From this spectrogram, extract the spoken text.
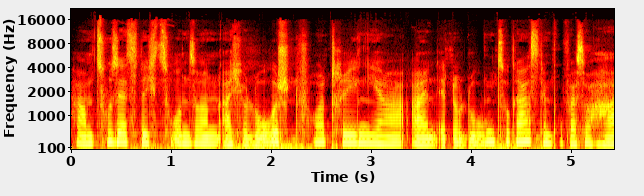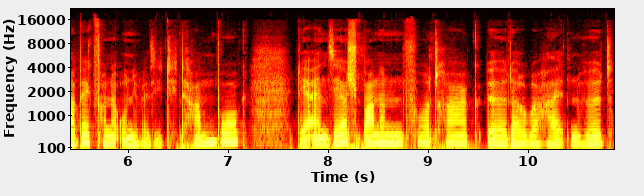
haben zusätzlich zu unseren archäologischen Vorträgen ja einen Ethnologen zu Gast, den Professor Habeck von der Universität Hamburg, der einen sehr spannenden Vortrag äh, darüber halten wird,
